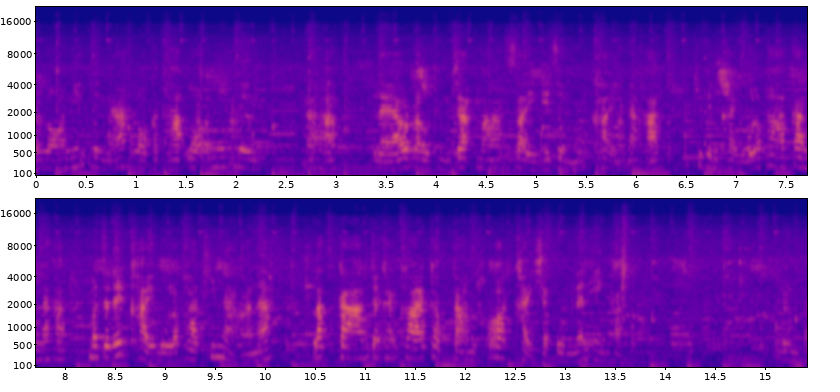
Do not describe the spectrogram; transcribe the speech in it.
มันร้อนนิดนึงนะ รอกระทะร้อนนิดนึงนะคะ แล้วเราถึงจะมาใส่ในส่วนของไข่นะคะ ที่เป็นไข่โหระพากันนะคะ มันจะได้ไข่โหระพาที่หนานะ หลักการจะคล้ายๆ กับการทอดไข่ชะอุ่มนั่นเองค่ะ เริ่มท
